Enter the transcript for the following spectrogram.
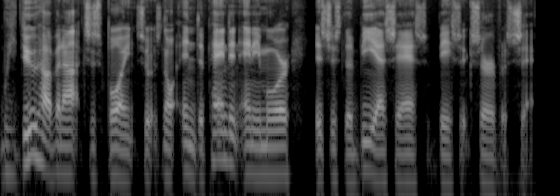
we do have an access point, so it's not independent anymore. It's just a BSS basic service set.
